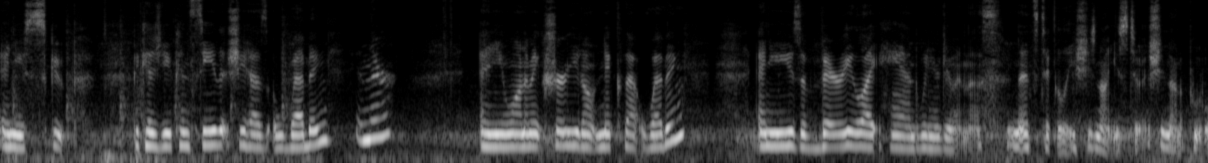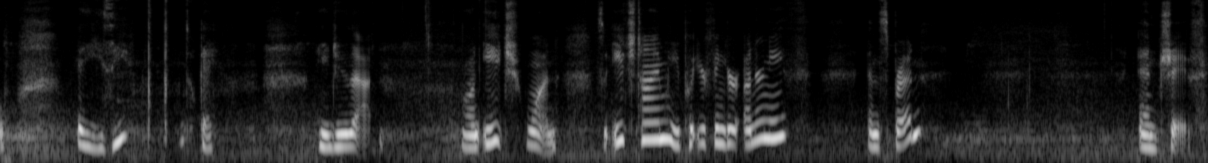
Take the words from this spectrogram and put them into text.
and you scoop. because you can see that she has a webbing in there and you want to make sure you don't nick that webbing and you use a very light hand when you're doing this. And it's tickly, she's not used to it, she's not a poodle. Easy, it's okay. You do that on each one. So each time you put your finger underneath and spread and shave.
